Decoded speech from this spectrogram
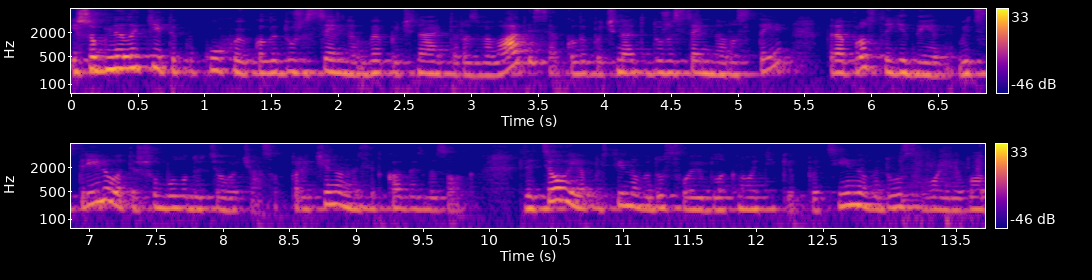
І щоб не летіти кукухою, коли дуже сильно ви починаєте розвиватися, коли починаєте дуже сильно рости, треба просто єдине відстрілювати, що було до цього часу. Причинно наслідковий зв'язок. Для цього я постійно веду свої блокнотики, постійно веду свої, от,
